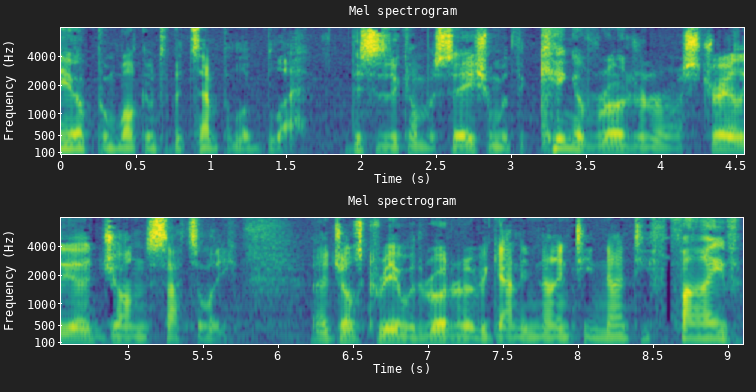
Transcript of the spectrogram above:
Hey up and welcome to the Temple of Blair. This is a conversation with the King of Roadrunner Australia, John Satterley. Uh, John's career with Roadrunner began in 1995,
